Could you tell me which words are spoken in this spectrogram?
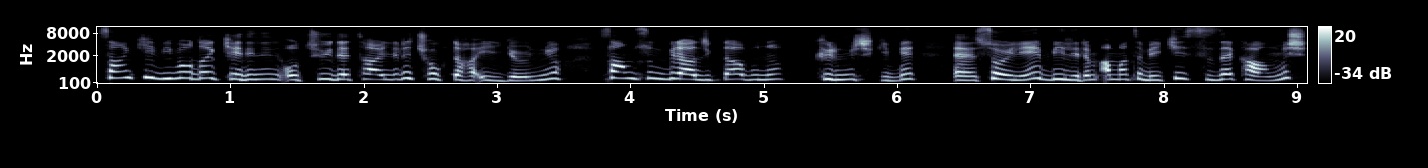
Sanki Vivo'da kedinin o tüy detayları çok daha iyi görünüyor. Samsung birazcık daha bunu kırmış gibi e, söyleyebilirim ama tabii ki size kalmış.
